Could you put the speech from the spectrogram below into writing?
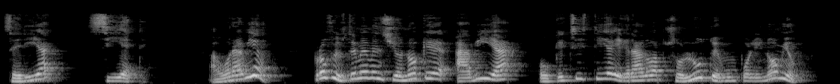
sería 7. Ahora bien, profe, usted me mencionó que había o que existía el grado absoluto en un polinomio.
